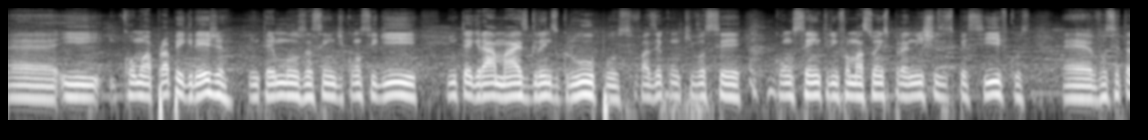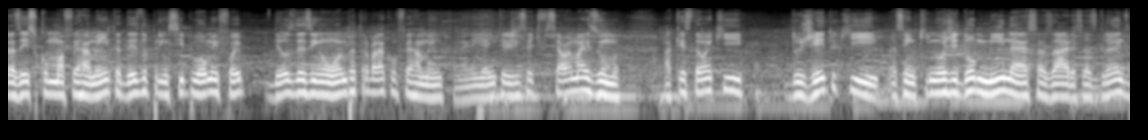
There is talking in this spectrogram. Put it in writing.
é, e como a própria igreja, em termos assim de conseguir integrar mais grandes grupos, fazer com que você concentre informações para nichos específicos, é, você trazer isso como uma ferramenta. Desde o princípio, o homem foi Deus desenhou o homem para trabalhar com ferramenta, né? E a inteligência artificial é mais uma. A questão é que do jeito que, assim, quem hoje domina essas áreas, as grandes,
